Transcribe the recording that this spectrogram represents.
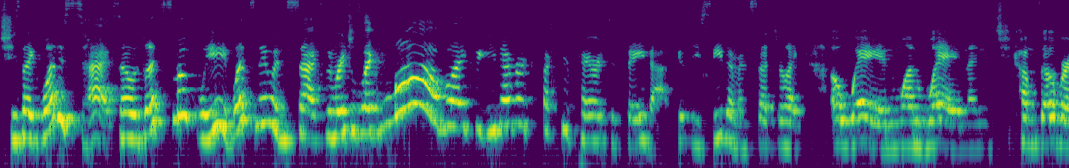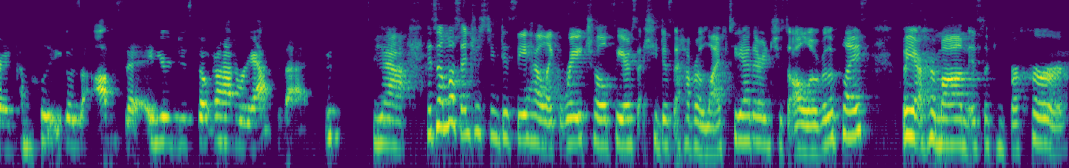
She's like, "What is sex? Oh, let's smoke weed. What's new in sex?" And Rachel's like, "Mom, like you never expect your parent to say that because you see them in such a like a way in one way, and then she comes over and completely goes the opposite, and you just don't know how to react to that." Yeah, it's almost interesting to see how like Rachel fears that she doesn't have her life together and she's all over the place, but yet her mom is looking for her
